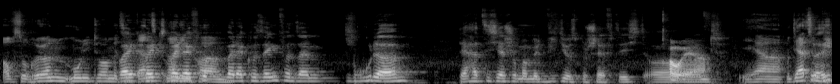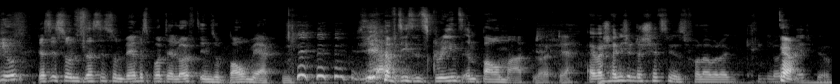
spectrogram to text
auf so Röhrenmonitor mit Weil, so ganz weil, weil, der, Farben. weil der Cousin von seinem Bruder, der hat sich ja schon mal mit Videos beschäftigt. Und Oh ja. Ja, und der hat so ein Video, das ist so ein, das ist so ein Werbespot, der läuft in so Baumärkten. Auf diesen Screens im Baumarkt läuft der. Ey, wahrscheinlich unterschätzen wir das voll, aber da kriegen Leute Ja. Geld für.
